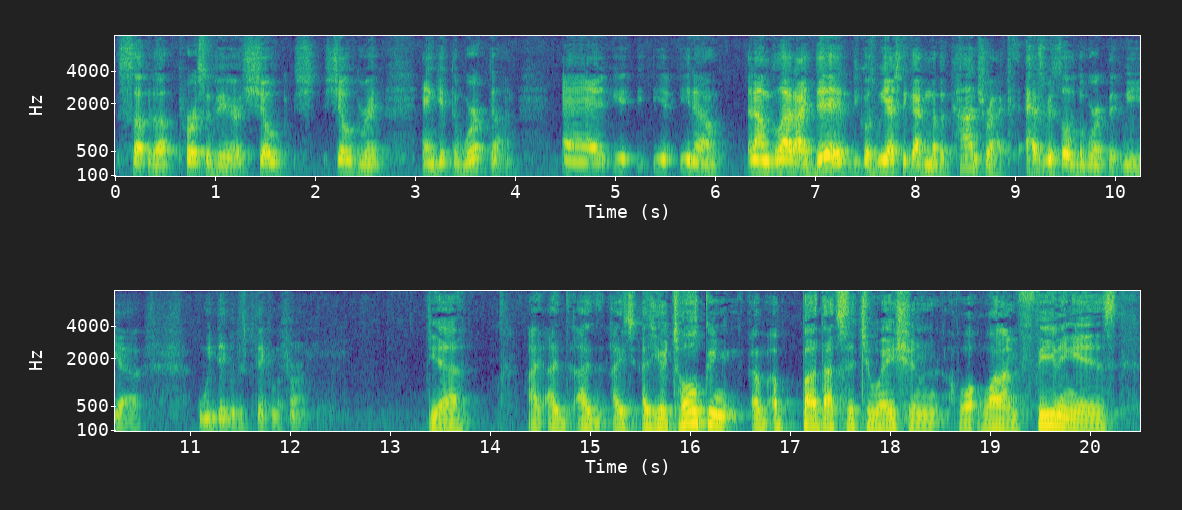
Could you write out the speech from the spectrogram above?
suck it up, persevere, show show grit, and get the work done. And you, you know, and I'm glad I did because we actually got another contract as a result of the work that we uh, we did with this particular firm. Yeah, I, I, I, as you're talking about that situation, what, what I'm feeling is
